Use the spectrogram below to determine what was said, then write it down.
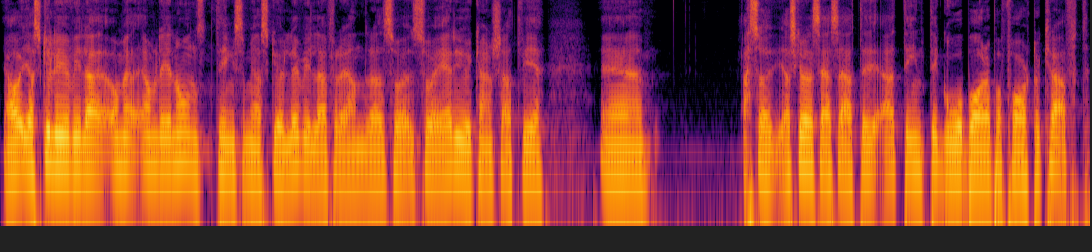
Ja, jag skulle ju vilja, om, jag, om det är någonting som jag skulle vilja förändra så, så är det ju kanske att vi eh, Alltså, jag skulle vilja säga så att det, att det inte går bara på fart och kraft.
